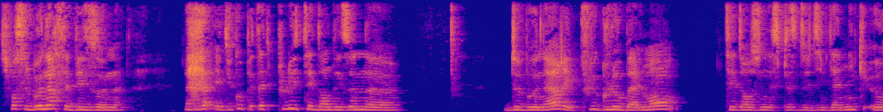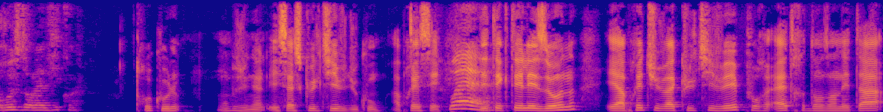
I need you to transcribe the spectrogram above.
Je pense que le bonheur, c'est des zones. et du coup, peut-être plus tu es dans des zones euh, de bonheur et plus globalement, tu es dans une espèce de dynamique heureuse dans la vie. quoi. Trop cool. Génial. Et ça se cultive du coup. Après, c'est détecter les zones et après, tu vas cultiver pour être dans un état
